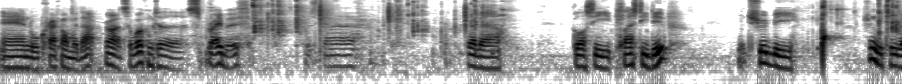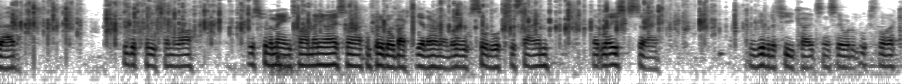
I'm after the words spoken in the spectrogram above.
and we'll crack on with that. Right, so welcome to the spray booth. Just gonna grab our glossy plasti dip, which should be shouldn't be too bad. Should look pretty similar. Just for the meantime anyway, so then I can put it all back together and it all sort of looks the same at least, so we'll give it a few coats and see what it looks like.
